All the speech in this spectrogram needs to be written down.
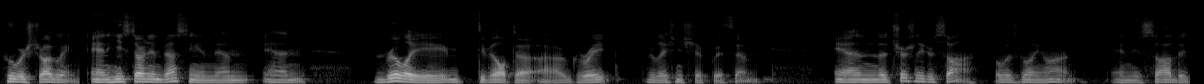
who were struggling, and he started investing in them and really developed a, a great relationship with them. And the church leaders saw what was going on and they saw the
